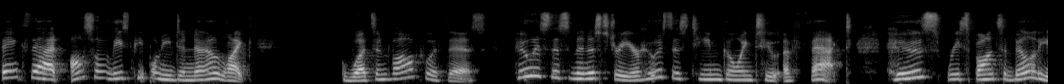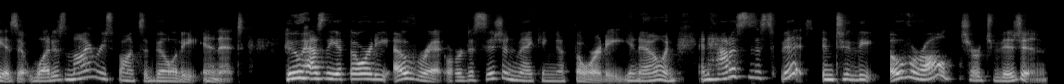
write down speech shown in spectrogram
think that also these people need to know like what's involved with this. Who is this ministry or who is this team going to affect? Whose responsibility is it? What is my responsibility in it? Who has the authority over it or decision making authority, you know? And and how does this fit into the overall church vision?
